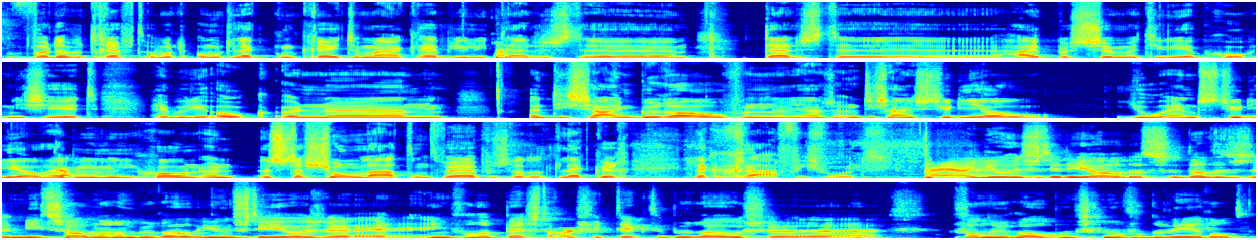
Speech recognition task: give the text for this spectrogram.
wat dat betreft, om het, om het lekker concreet te maken, hebben jullie tijdens de, tijdens de uh, Hyper Summit die jullie hebben georganiseerd, hebben jullie ook een, uh, een designbureau of een, ja, een design studio UN Studio hebben jullie gewoon een, een, station laten ontwerpen, zodat het lekker, lekker grafisch wordt. Nou ja, UN Studio, dat is, dat is niet zomaar een bureau. UN Studio is uh, een van de beste architectenbureaus uh, van Europa, misschien wel van de wereld.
